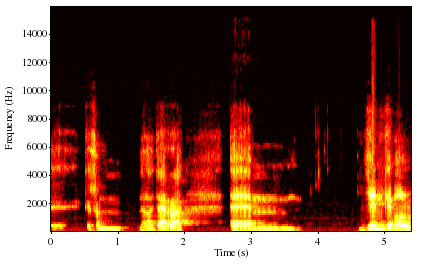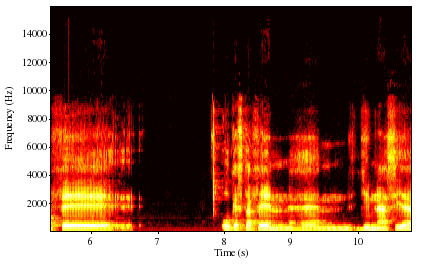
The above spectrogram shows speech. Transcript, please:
de, que són de la terra. Eh, gent que vol fer o que està fent eh, gimnàsia,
